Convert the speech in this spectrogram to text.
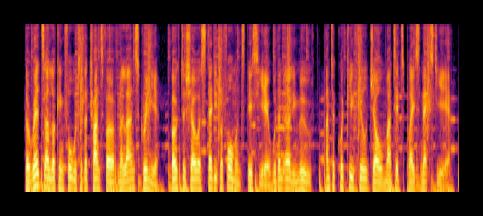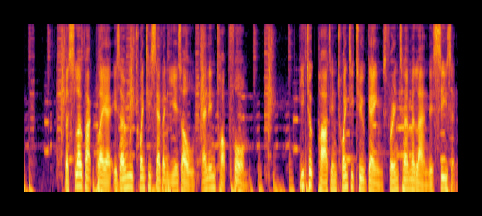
The Reds are looking forward to the transfer of Milan Skriniar, both to show a steady performance this year with an early move, and to quickly fill Joel Matip's place next year. The Slovak player is only 27 years old and in top form. He took part in 22 games for Inter Milan this season.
